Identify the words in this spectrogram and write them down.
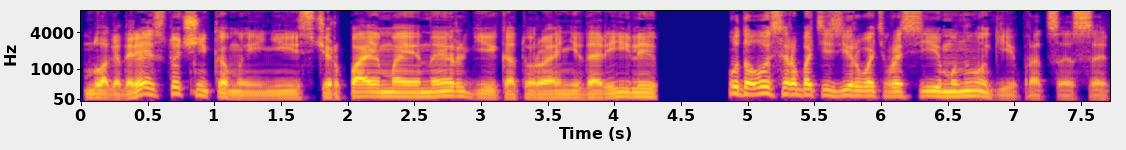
Благодаря источникам и неисчерпаемой энергии, которую они дарили, удалось роботизировать в России многие процессы,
